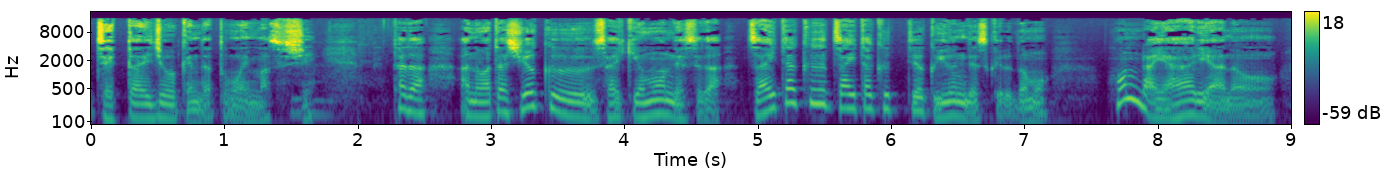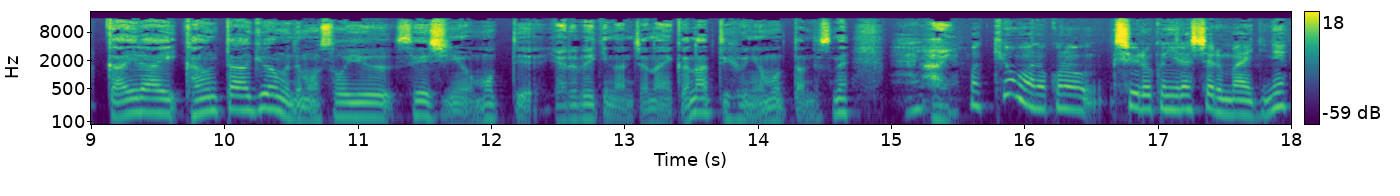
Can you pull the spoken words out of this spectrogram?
絶対条件だと思いますし、ただ、あの、私よく最近思うんですが、在宅、在宅ってよく言うんですけれども、本来やはりあの、外来、カウンター業務でもそういう精神を持ってやるべきなんじゃないかなっていうふうに思ったんですね。はい。はい、まあ、今日もあの、この収録にいらっしゃる前にね、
